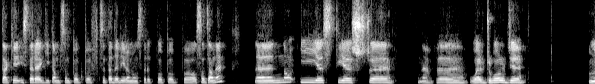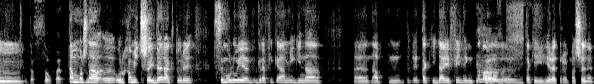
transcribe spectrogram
takie easter eggi tam są po, po, w Cytadeli Remonstred po, po, posadzane. No i jest jeszcze w World Worldzie mm, To super. tam można uruchomić shadera, który symuluje grafikę Amigi na, e, na taki daje feeling No, no, e, takiej retro maszyny,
